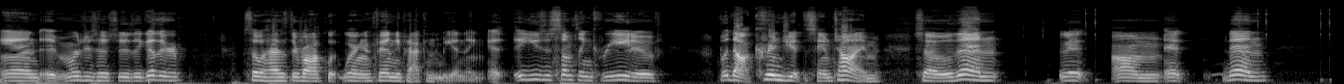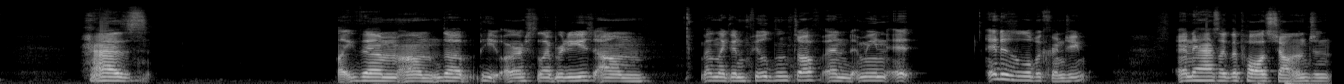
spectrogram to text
and it merges those two together so it has The Rock wearing a fanny pack in the beginning. It, it uses something creative, but not cringy at the same time. So then, it, um, it then has, like, them, um, the or celebrities, um, and, like, in fields and stuff, and, I mean, it, it is a little bit cringy. And it has, like, the pause challenge, and,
